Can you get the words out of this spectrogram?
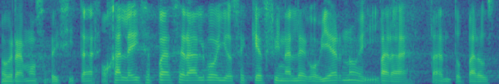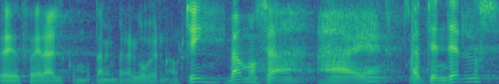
logramos visitar. Ojalá ahí se pueda hacer algo, yo sé que es final de gobierno y para tanto para ustedes federal como también para el gobernador. Sí, vamos a, eh, atenderlos.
